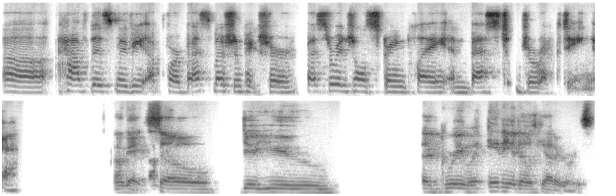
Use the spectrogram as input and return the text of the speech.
uh, have this movie up for Best Motion Picture, Best Original Screenplay, and Best Directing. Okay, so do you agree with any of those categories?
